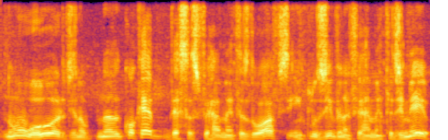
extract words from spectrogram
no Word, no, na, qualquer dessas ferramentas do Office, inclusive na ferramenta de e-mail,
